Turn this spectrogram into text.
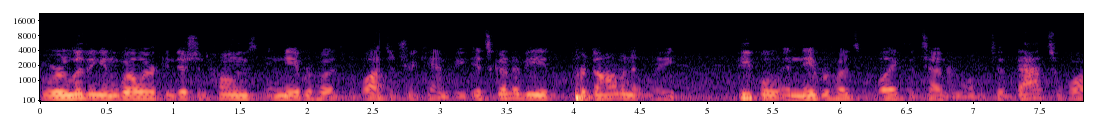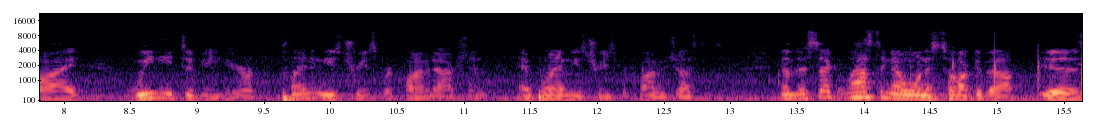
who are living in well-air-conditioned homes in neighborhoods with lots of tree canopy. It's going to be predominantly people in neighborhoods like the Tenderloin. So that's why we need to be here planting these trees for climate action and planting these trees for climate justice. Now, the second, last thing I want to talk about is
